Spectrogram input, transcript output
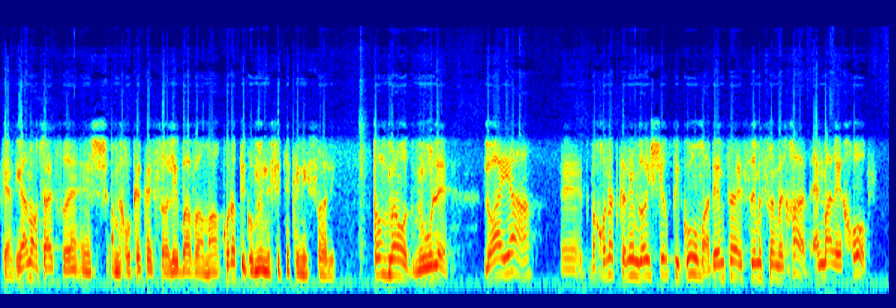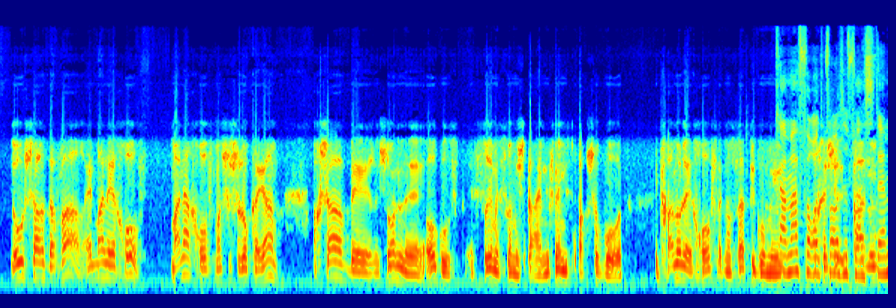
כן, ינואר 19, המחוקק הישראלי בא ואמר, כל הפיגומים לפי תקן ישראלי. טוב מאוד, מעולה. לא היה, מכון התקנים לא השאיר פיגום עד אמצע 2021, אין מה לאכוף. לא אושר דבר, אין מה לאכוף. מה נאכוף? משהו שלא קיים? עכשיו, בראשון לאוגוסט 2022, לפני מספר שבועות, התחלנו לאכוף את נושא הפיגומים. כמה הפרות כבר תפסתם?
